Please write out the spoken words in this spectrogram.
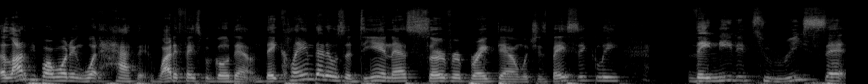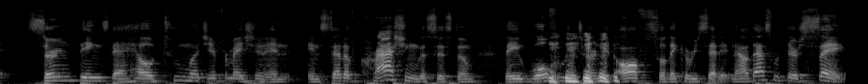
a lot of people are wondering what happened. Why did Facebook go down? They claim that it was a DNS server breakdown, which is basically they needed to reset certain things that held too much information and instead of crashing the system they woefully turned it off so they could reset it. Now that's what they're saying.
